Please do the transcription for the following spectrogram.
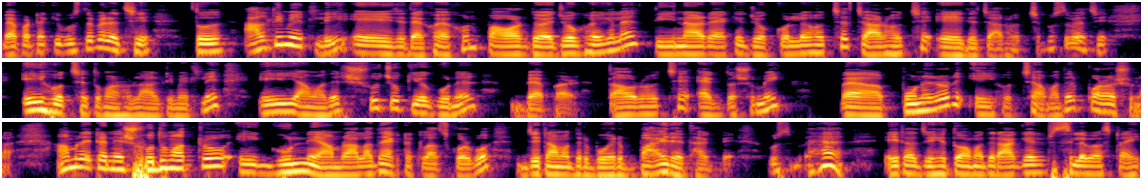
ব্যাপারটা কি বুঝতে পেরেছি? তো আলটিমেটলি এই যে দেখো এখন পাওয়ার দয়ে যোগ হয়ে গেলে তিন আর একে যোগ করলে হচ্ছে চার হচ্ছে, এই যে চার হচ্ছে, বুঝতে পেরেছি? এই হচ্ছে তোমার হলো আলটিমেটলি এই আমাদের সূচকীয় গুণের ব্যাপার। তাহলে হচ্ছে এক দশমিক পনেরোর এই হচ্ছে আমাদের পড়াশোনা। আমরা এটা নিয়ে শুধুমাত্র এই গুণ নিয়ে আমরা আলাদা একটা ক্লাস করব, যেটা আমাদের বইয়ের বাইরে থাকবে। হ্যাঁ এটা যেহেতু আমাদের আগের সিলেবাসটাই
